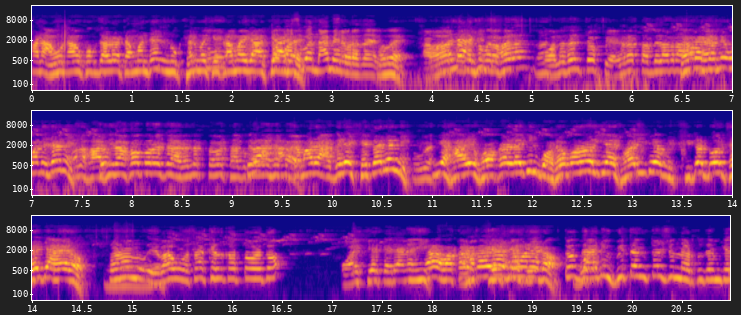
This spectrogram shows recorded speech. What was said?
અને આવું નાવું કોક દાડો તમને છે નુકસાનમાં કેટલામાં ના હવે. રાખો. હવે છે ને. શકાય. તમારા આગળ ખેતર છે ને એ હારી હોકર લઈ જઈને બોઠો કરો એ ડોલ થઈ જાય પણ એવા ઓછા ખેલ કરતો હોય તો? કોઈ ફેર કર્યા નહીં. હા, વખત કર્યા છે મને તો. તો ગાડી ઊભી તને તો શું નડતું તેમ કે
